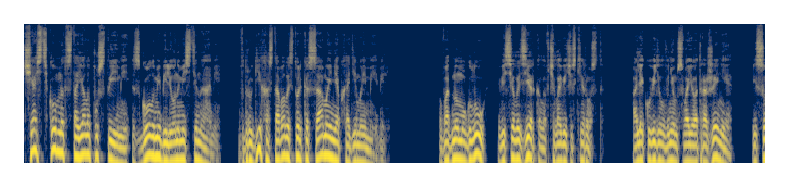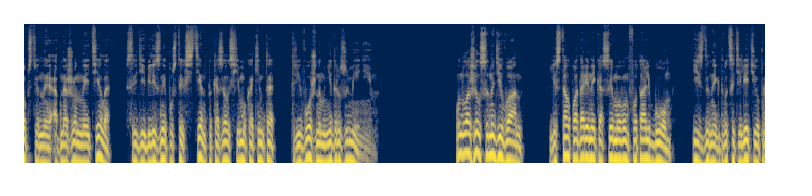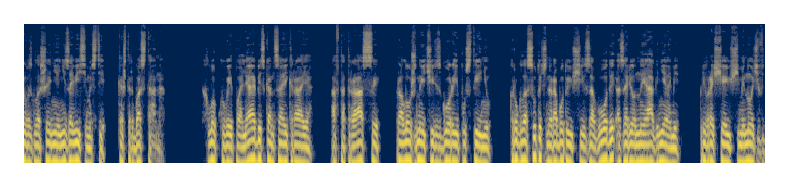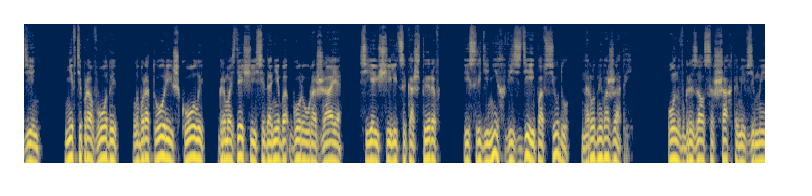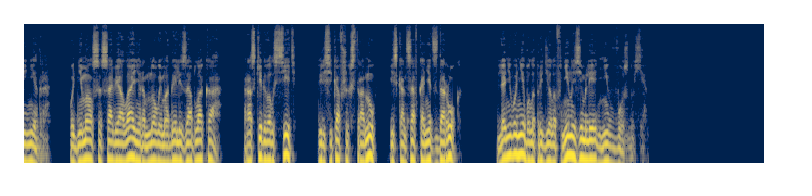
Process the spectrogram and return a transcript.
Часть комнат стояла пустыми, с голыми белеными стенами, в других оставалась только самая необходимая мебель. В одном углу висело зеркало в человеческий рост. Олег увидел в нем свое отражение, и собственное обнаженное тело среди белизны пустых стен показалось ему каким-то тревожным недоразумением. Он ложился на диван, листал подаренный Касымовым фотоальбом, изданный к двадцатилетию провозглашения независимости Каштырбастана. Хлопковые поля без конца и края, автотрассы, проложенные через горы и пустыню, круглосуточно работающие заводы, озаренные огнями, превращающими ночь в день, нефтепроводы, лаборатории, школы, громоздящиеся до неба горы урожая, сияющие лица каштыров, и среди них везде и повсюду народный вожатый. Он вгрызался шахтами в земные недра, поднимался с авиалайнером новой модели за облака, раскидывал сеть, пересекавших страну из конца в конец дорог. Для него не было пределов ни на земле, ни в воздухе.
